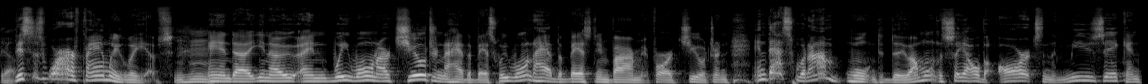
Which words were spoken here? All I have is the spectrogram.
Yeah. This is where our family lives, and uh, you know, and we want our children to have the best. We want to have the best environment for our children, and that's what I'm wanting to do. I'm wanting to see all the arts and the music and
